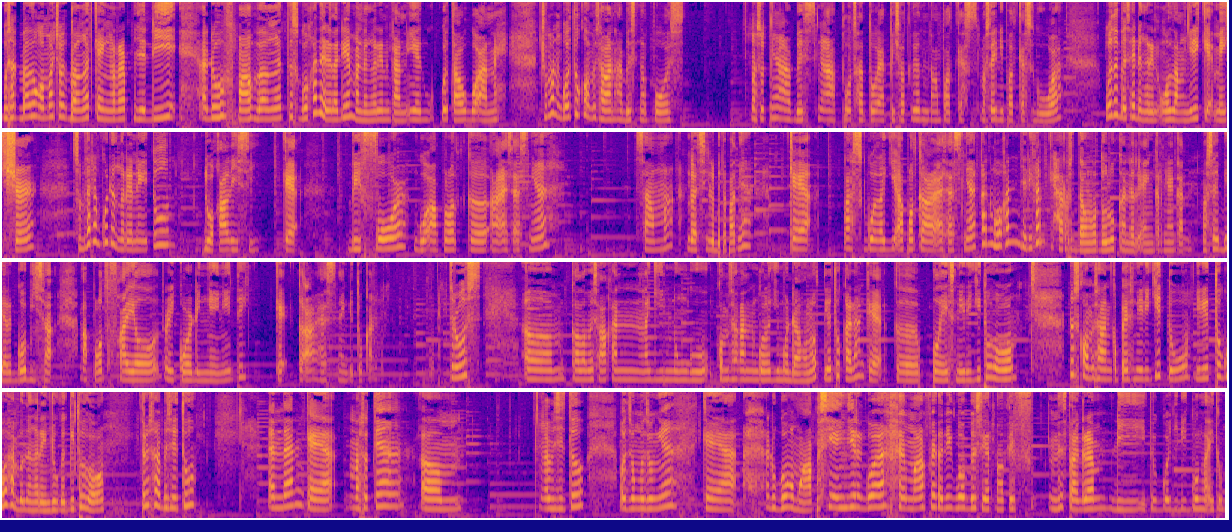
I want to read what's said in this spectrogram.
Busat balu ngomong cepet banget kayak nge-rap. Jadi aduh maaf banget. Terus gue kan dari tadi emang dengerin kan. Iya gue tahu gue aneh. Cuman gue tuh kalau misalkan habis ngepost Maksudnya habis nge-upload satu episode gitu tentang podcast Maksudnya di podcast gue Gue tuh biasanya dengerin ulang. Jadi kayak make sure Sebenarnya gue dengerinnya itu dua kali sih. Kayak before gue upload ke RSS-nya Sama Gak sih lebih tepatnya Kayak pas gue lagi upload ke RSS-nya kan gue kan jadi kan kayak harus download dulu kan dari anchornya kan. Maksudnya biar gue bisa upload file recordingnya ini tuh kayak ke RSS-nya gitu kan. Terus um, kalau misalkan lagi nunggu kalau misalkan gue lagi mau download dia tuh kadang kayak ke play sendiri gitu loh. Terus kalau misalkan ke play sendiri gitu jadi tuh gue sambil dengerin juga gitu loh. Terus habis itu and then kayak maksudnya um, habis itu ujung-ujungnya kayak aduh gue ngomong apa sih anjir? Gue maaf ya tadi gue habis liat notif Instagram di itu gue jadi gue nggak itu.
